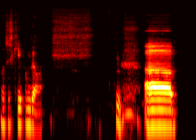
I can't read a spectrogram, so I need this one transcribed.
we'll just keep them going. um,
